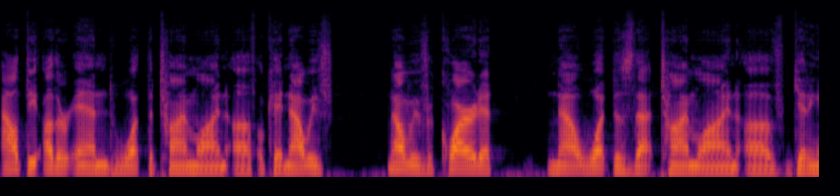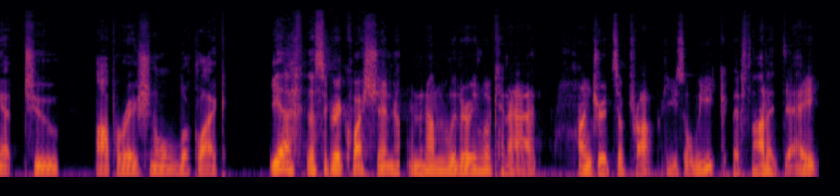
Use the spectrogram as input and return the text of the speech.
out the other end, what the timeline of okay, now we've now we've acquired it. Now, what does that timeline of getting it to operational look like? Yeah, that's a great question. I mean, I'm literally looking at hundreds of properties a week, if not a day.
